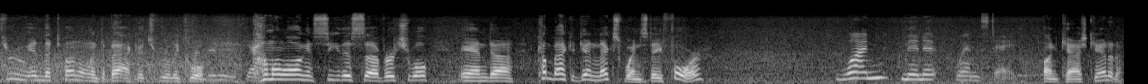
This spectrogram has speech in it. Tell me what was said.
through in the tunnel and the back. It's really cool. Yeah. Come along and see this uh, virtual, and uh, come back again next Wednesday for One Minute Wednesday. on Cash Canada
